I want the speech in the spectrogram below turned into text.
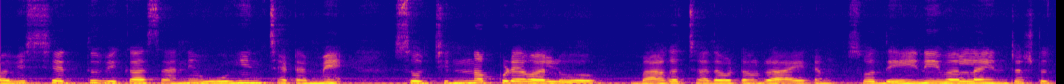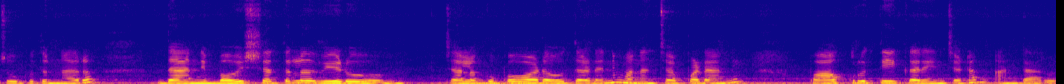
భవిష్యత్తు వికాసాన్ని ఊహించటమే. సో చిన్నప్పుడే వాళ్ళు బాగా చదవటం రాయటం సో దేని వల్ల ఇంట్రెస్ట్ చూపుతున్నారో దాన్ని భవిష్యత్తులో వీడు చాలా గొప్పవాడు అవుతాడని మనం చెప్పడాన్ని పాకృతీకరించడం అంటారు.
